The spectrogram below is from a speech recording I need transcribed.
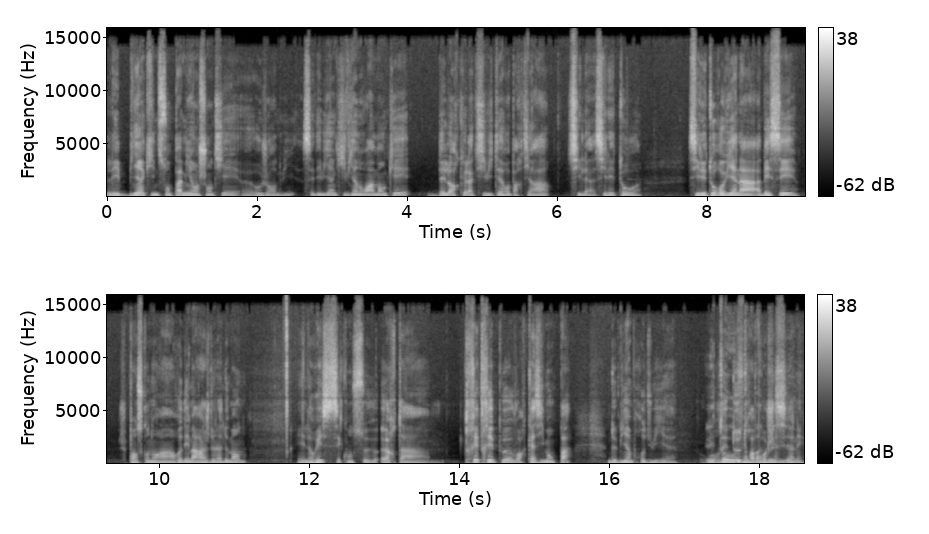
les biens qui ne sont pas mis en chantier euh, aujourd'hui, c'est des biens qui viendront à manquer dès lors que l'activité repartira. Si, la- si, les taux, si les taux reviennent à, à baisser, je pense qu'on aura un redémarrage de la demande. Et le risque, c'est qu'on se heurte à très très peu, voire quasiment pas, de biens produits euh, au cours des deux, trois prochaines baisser. années.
